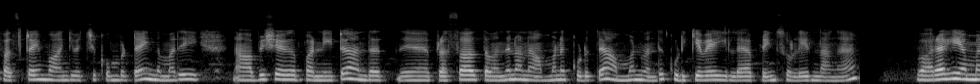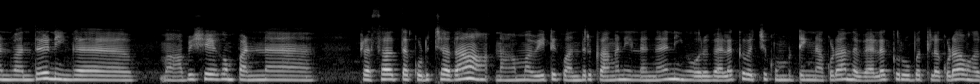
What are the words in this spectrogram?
ஃபஸ்ட் டைம் வாங்கி வச்சு கும்பிட்டேன். இந்த மாதிரி நான் அபிஷேகம் பண்ணிவிட்டு அந்த பிரசாதத்தை வந்து நான் அம்மனுக்கு கொடுத்தேன். அம்மன் வந்து குடிக்கவே இல்லை அப்படின்னு சொல்லியிருந்தாங்க. வரகி அம்மன் வந்து நீங்கள் அபிஷேகம் பண்ண பிரசாதத்தை குடித்தாதான் நம்ம வீட்டுக்கு வந்திருக்காங்கன்னு இல்லைங்க. நீங்கள் ஒரு விளக்கு வச்சு கும்பிட்டிங்கன்னா கூட அந்த விளக்கு ரூபத்தில் கூட அவங்க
